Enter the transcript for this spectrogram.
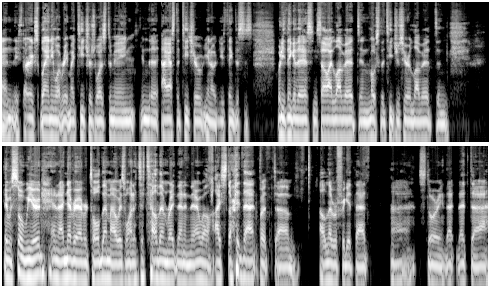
And they started explaining what rate my teachers was to me. And the i asked the teacher you know do you think this is what do you think of this? And he said oh i love it. And most of the teachers here love it. And it was so weird and i never ever told them i always wanted to tell them right then and there well i started that but um, I'll never forget that uh, story. That that uh,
